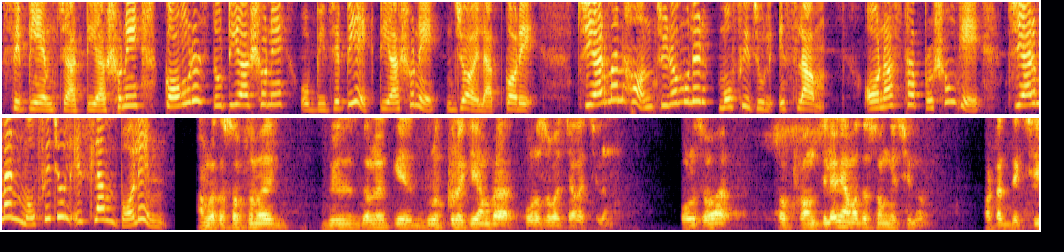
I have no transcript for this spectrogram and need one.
সিপিএম চারটি আসনে, কংগ্রেস দুটি আসনে ও বিজেপি একটি আসনে জয়লাভ করে। চেয়ারম্যান হন তৃণমূলের মফিজুল ইসলাম। অনাস্থা প্রসঙ্গে চেয়ারম্যান মফিজুল ইসলাম বলেন আমরা তো সবসময় বিরোধী দলেরকে দূরত্ব রেখে আমরা পৌরসভা চালাচ্ছিলাম। পৌরসভা সব কাউন্সিলারই আমাদের সঙ্গে ছিল। হঠাৎ দেখছি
